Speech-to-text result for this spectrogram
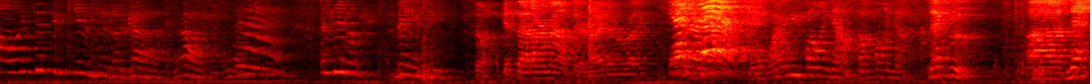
oh, it's just a cute little guy. Get that arm out there, right, everybody? Yes, sir. Okay, why are you falling down? Stop falling down. Next move. Uh, net.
